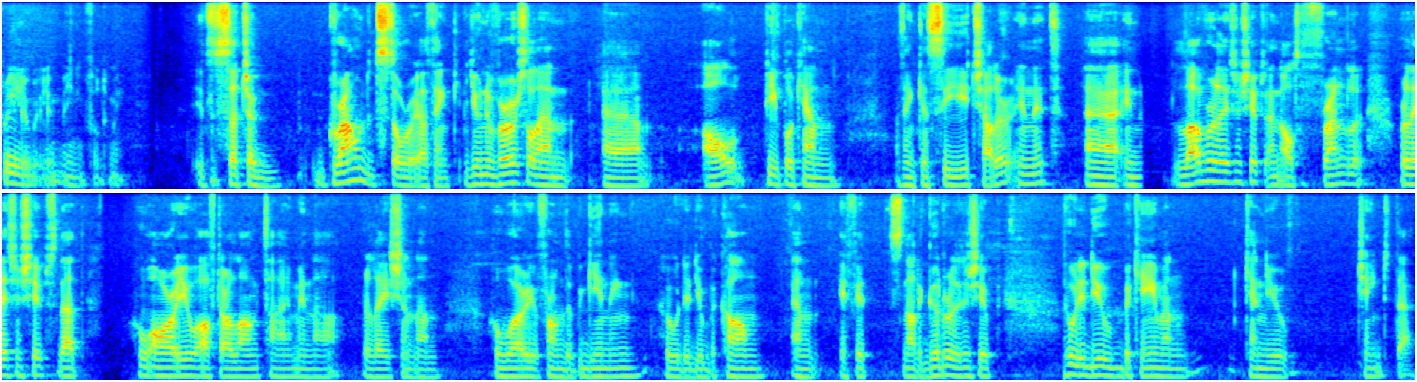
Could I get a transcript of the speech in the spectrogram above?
really, really meaningful to me. It's such a grounded story, I think, universal, and um all people can, I think, can see each other in it, uh, in love relationships and also friend relationships. That who are you after a long time in a relation, and who were you from the beginning? Who did you become? And if it's not a good relationship, who did you become, and can you change that?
